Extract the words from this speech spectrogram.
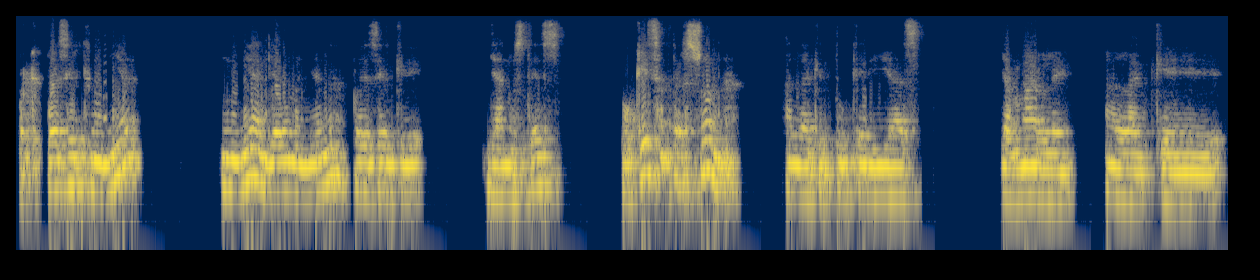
Porque puede ser que un día, un día, el día de mañana, puede ser que ya no estés, o que esa persona a la que tú querías llamarle, a la que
